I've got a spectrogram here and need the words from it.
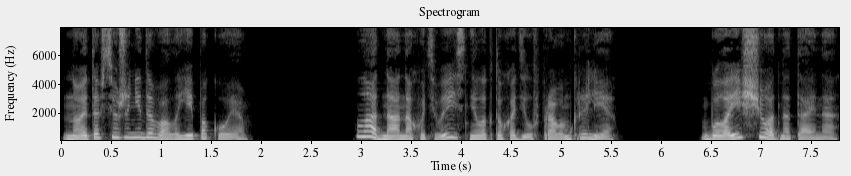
Но это все же не давало ей покоя. Ладно, она хоть выяснила, кто ходил в правом крыле. Была еще одна тайна.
